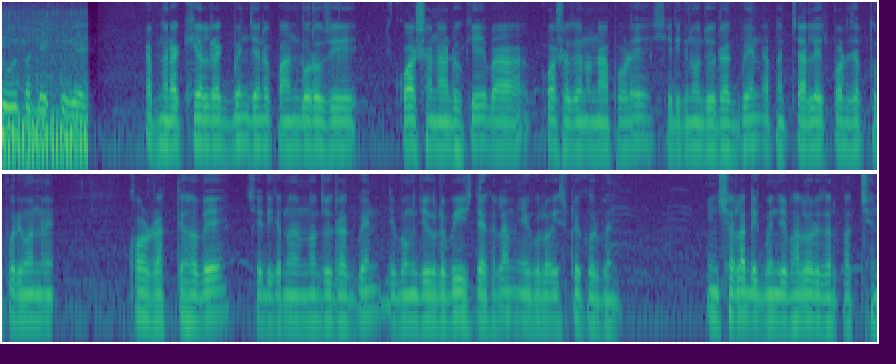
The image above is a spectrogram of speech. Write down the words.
kuat pada ekstrim. আপনারা খেয়াল রাখবেন যেন পান বরজে কুয়াশা না ঢোকে বা কুয়াশা যেন না পড়ে সেদিকে নজর রাখবেন। আপনার চালে পর্যাপ্ত পরিমাণে খড় রাখতে হবে সেদিকে আপনারা নজর রাখবেন এবং যেগুলো বীজ দেখালাম এগুলো স্প্রে করবেন। ইনশাল্লাহ দেখবেন যে ভালো রেজাল্ট পাচ্ছেন।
